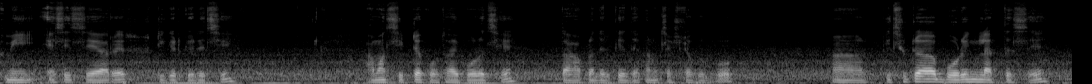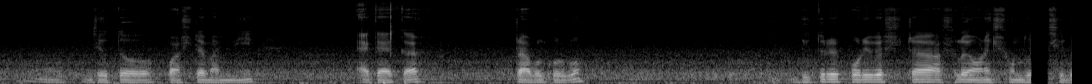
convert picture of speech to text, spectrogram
আমি এসি চেয়ারের টিকিট কেটেছি। আমার সিটটা কোথায় পড়েছে তা আপনাদেরকে দেখানোর চেষ্টা করব। আর কিছুটা বোরিং লাগতেছে। যেহেতু ফার্স্ট টাইম আমি একা একা ট্রাভেল করব। ভিতরের পরিবেশটা আসলে অনেক সুন্দর ছিল।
